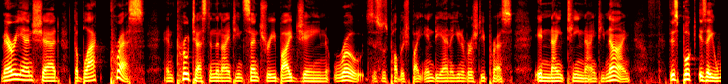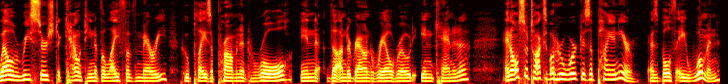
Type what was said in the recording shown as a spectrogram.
Mary Ann Shadd, The Black Press and Protest in the 19th Century by Jane Rhodes. This was published by Indiana University Press in 1999. This book is a well researched accounting of the life of Mary, who plays a prominent role in the Underground Railroad in Canada, and also talks about her work as a pioneer, as both a woman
